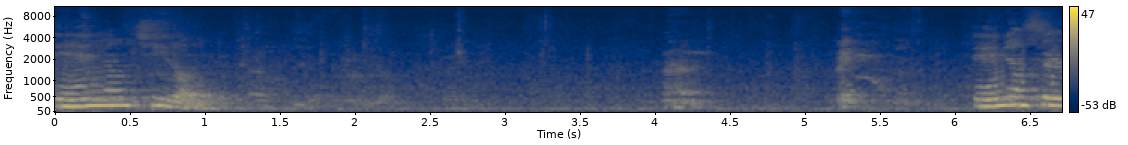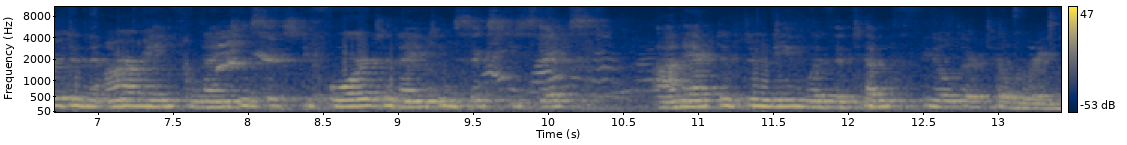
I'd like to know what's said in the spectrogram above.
Daniel Cheadle. Daniel served in the Army from 1964 to 1966 on active duty with the 10th Field Artillery.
